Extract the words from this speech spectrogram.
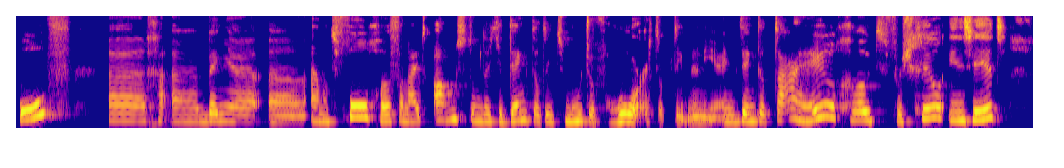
Of ga, ben je aan het volgen vanuit angst, omdat je denkt dat iets moet of hoort op die manier. En ik denk dat daar een heel groot verschil in zit.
